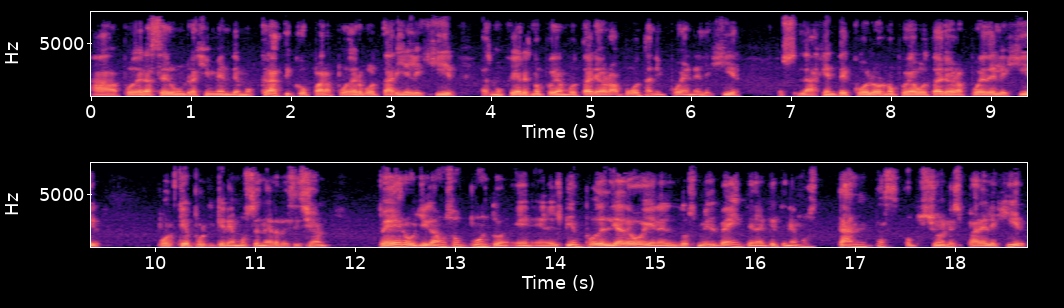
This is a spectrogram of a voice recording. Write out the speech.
a poder hacer un régimen democrático para poder votar y elegir. Las mujeres no podían votar y ahora votan y pueden elegir. La gente de color no podía votar y ahora puede elegir. ¿Por qué? Porque queremos tener decisión. Pero llegamos a un punto en, el tiempo del día de hoy, en el 2020, en el que tenemos tantas opciones para elegir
